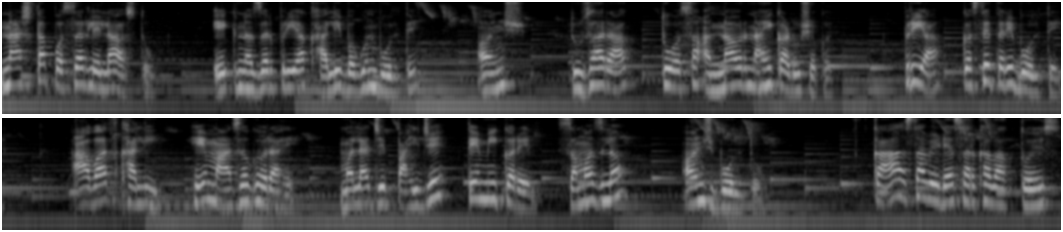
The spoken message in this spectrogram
नाश्ता पसरलेला असतो. एक नजर प्रिया खाली बघून बोलते अंश तुझा राग तू असा अन्नावर नाही काढू शकत. प्रिया कसे तरी बोलते आवाज खाली हे माझं घर आहे. मला जे पाहिजे ते मी करेल. समजलं? अंश बोलतो. का असा वेड्यासारखा वागतोयस?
